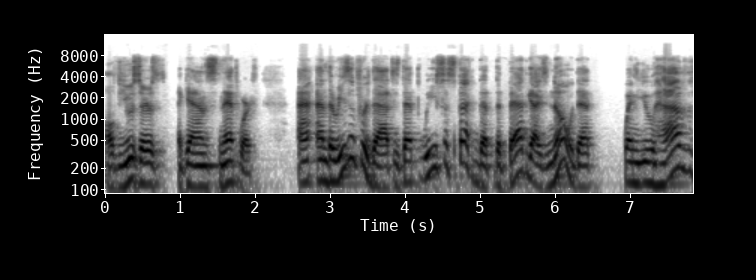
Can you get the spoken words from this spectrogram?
of users against networks. And, the reason for that is that we suspect that the bad guys know that when you have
